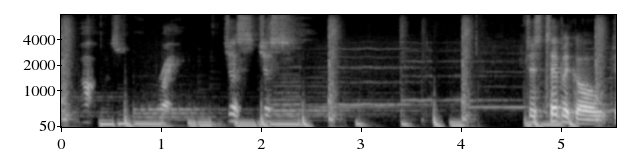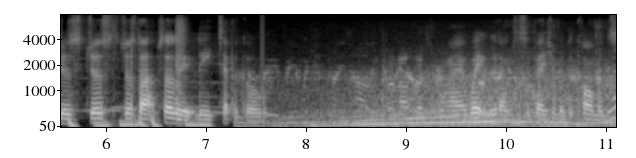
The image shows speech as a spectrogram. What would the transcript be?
That was great. Just, just, just typical. Just, just, just absolutely typical. I wait with anticipation with the comments.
